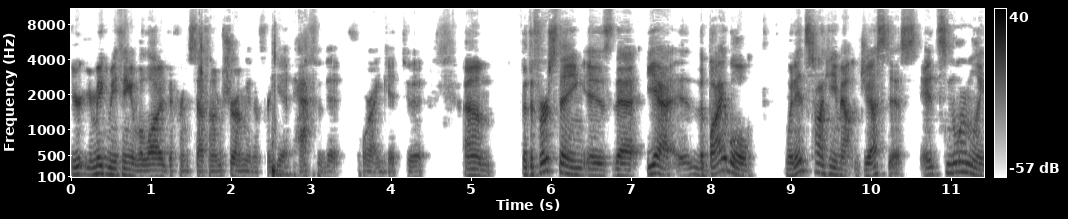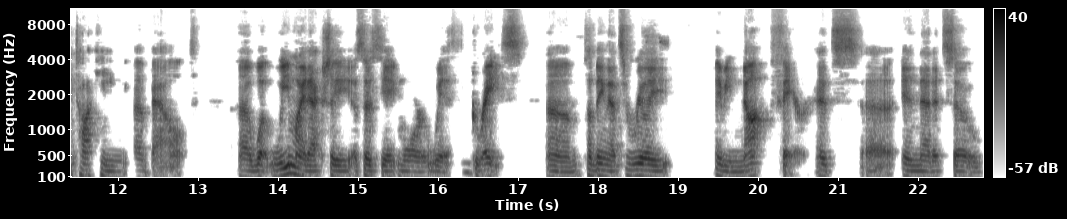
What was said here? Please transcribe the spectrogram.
you're, you're making me think of a lot of different stuff, and I'm sure I'm going to forget half of it before I get to it. Um, but the first thing is that, yeah, the Bible, when it's talking about justice, it's normally talking about uh, what we might actually associate more with grace, um, something that's really maybe not fair. It's uh, in that it's so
